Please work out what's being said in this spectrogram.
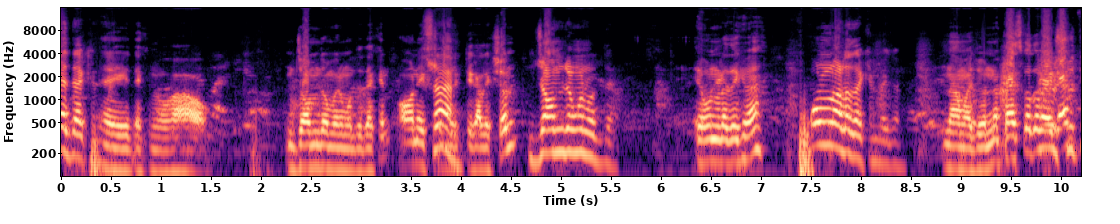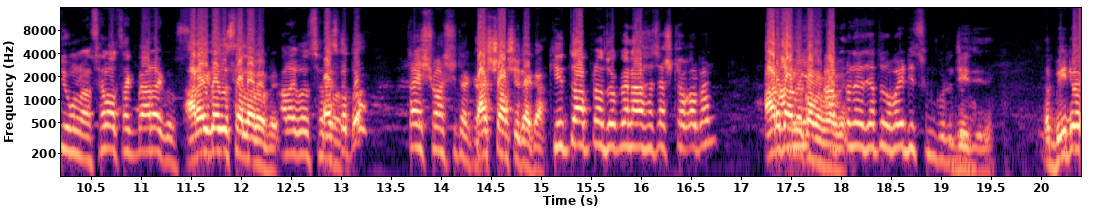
এই দেখেন। এই দেখেন ওয়াও জমজমের মধ্যে দেখেন অনেক সুন্দর। একটি কালেকশন জমজমের মধ্যে। এই দেখি দেখেন ভাইজান। নামার জন্য প্রাইস কত ভাই সুতি থাকবে আড়াই গজে। সেলার হবে। আড়াই প্রাইস কত? চারশো আশি টাকা। চারশো আশি টাকা। কিন্তু আপনার দোকানে আসার চেষ্টা করবেন। আরও দামে কমে পাবে। আপনাদের যত ভাই ডিসকাউন্ট করে জি জি ভিডিও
